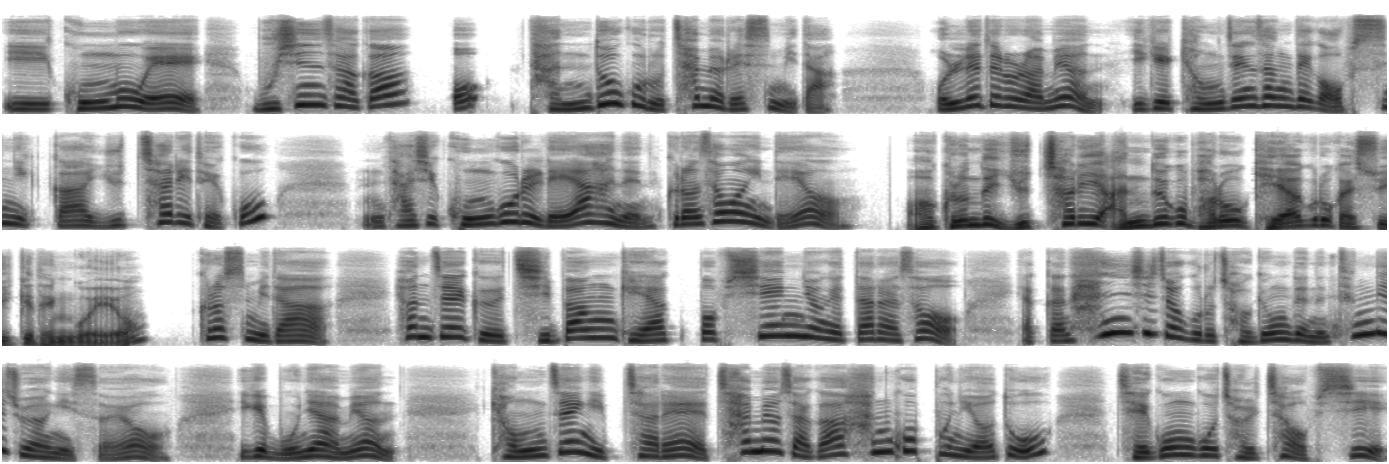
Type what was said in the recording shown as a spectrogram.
이 공모에 무신사가 어 단독으로 참여를 했습니다. 원래대로라면 이게 경쟁 상대가 없으니까 유찰이 되고 음, 다시 공고를 내야 하는 그런 상황인데요. 아, 그런데 유찰이 안 되고 바로 계약으로 갈 수 있게 된 거예요? 그렇습니다. 현재 그 지방계약법 시행령에 따라서 약간 한시적으로 적용되는 특례 조항이 있어요. 이게 뭐냐 하면 경쟁 입찰에 참여자가 한 곳뿐이어도 재공고 절차 없이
